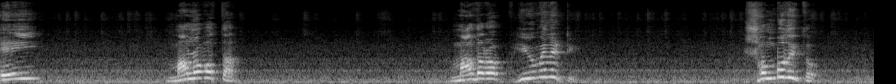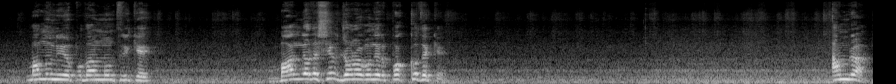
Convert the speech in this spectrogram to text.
এই মানবতার মাদার অফ হিউম্যানিটি সম্বোধিত মাননীয় প্রধানমন্ত্রীকে বাংলাদেশের জনগণের পক্ষ থেকে আমরা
